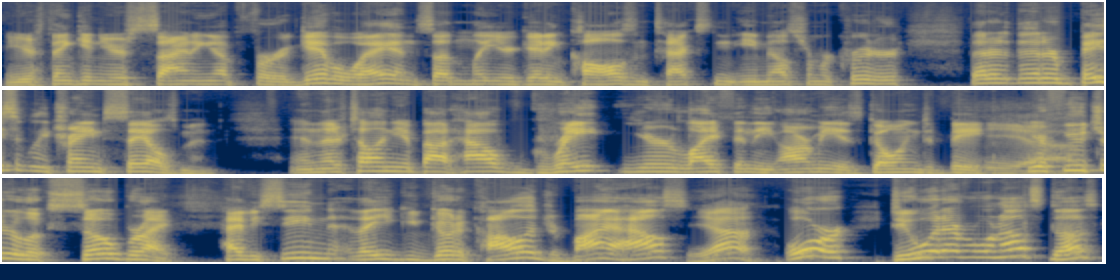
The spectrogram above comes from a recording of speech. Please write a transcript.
You're thinking you're signing up for a giveaway, and suddenly you're getting calls and texts and emails from recruiters that are that are basically trained salesmen, and they're telling you about how great your life in the army is going to be. Your future looks so bright. Have you seen that you could go to college or buy a house, Yeah. or do what everyone else does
